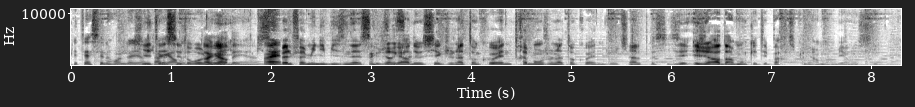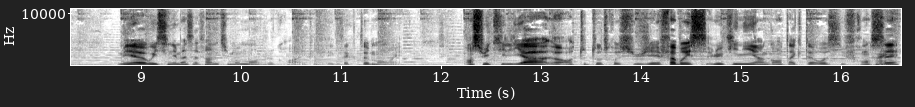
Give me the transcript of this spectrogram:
Qui était assez drôle d'ailleurs. Qui je l'ai était assez regardé. drôle. Oui, regardé, hein qui Ouais. s'appelle Family Business, que j'ai regardé aussi avec Jonathan Cohen. Très bon Jonathan Cohen, je tiens à le préciser. Et Gérard Darmon, qui était particulièrement bien aussi. Mais euh, oui, cinéma, ça fait un petit moment, je crois. Exactement, oui. Ensuite, il y a, alors tout autre sujet, Fabrice Lucchini, un grand acteur aussi français,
